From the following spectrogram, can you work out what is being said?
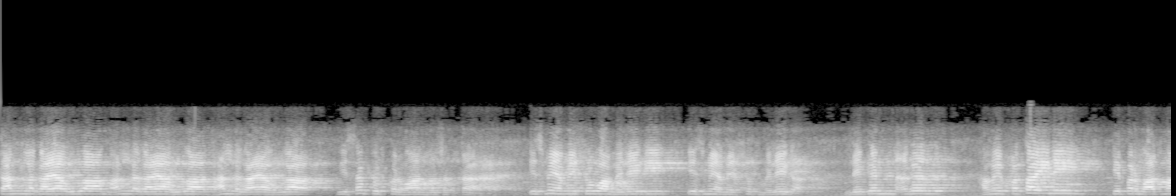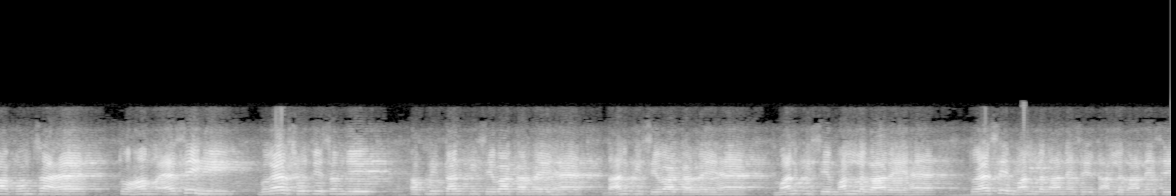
तन लगाया हुआ, मन लगाया हुआ, धन लगाया हुआ, ये सब कुछ परवान हो सकता है। इसमें हमें शोभा मिलेगी, इसमें हमें सुख मिलेगा। लेकिन अगर हमें पता ही नहीं कि परमात्मा कौन सा है तो हम ऐसे ही बगैर सोचे समझे अपनी तन की सेवा कर रहे हैं धन की सेवा कर रहे हैं मन की से मन लगा रहे हैं। तो ऐसे मन लगाने से धन लगाने से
